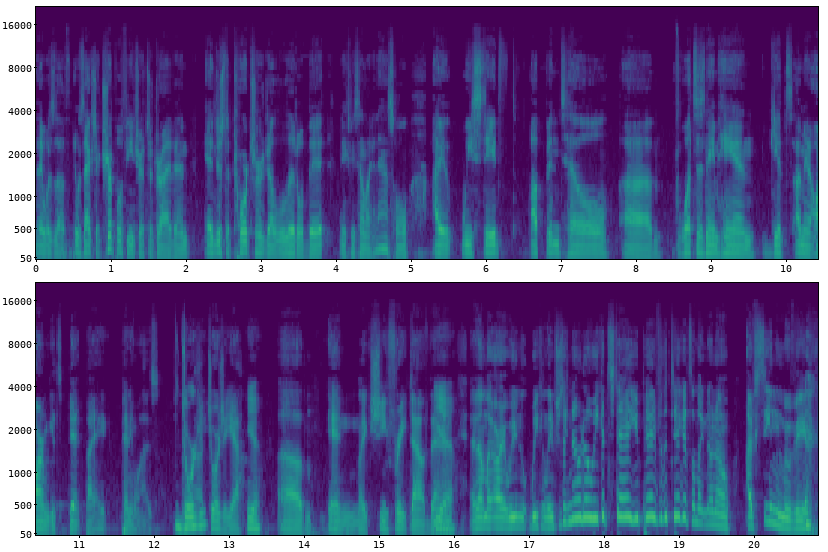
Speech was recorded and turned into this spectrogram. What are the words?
there was a. It was actually a triple feature to drive in, and just to torture it a little bit makes me sound like an asshole. I we stayed up until um, what's his name hand gets. I mean, arm gets bit by Pennywise. Georgie, Uh, Georgie, yeah. yeah. Um, and like she freaked out then. Yeah. And I'm like, all right, we, we can leave. She's like, no, no, we can stay. You paid for the tickets. I'm like, no, no, I've seen the movie.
